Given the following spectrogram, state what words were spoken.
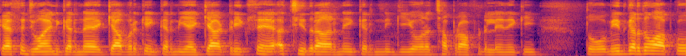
कैसे ज्वाइन करना है, क्या वर्किंग करनी है, क्या ट्रिक्स हैं अच्छी तरह अर्निंग करने की और अच्छा प्रॉफिट लेने की। तो उम्मीद करता हूँ आपको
